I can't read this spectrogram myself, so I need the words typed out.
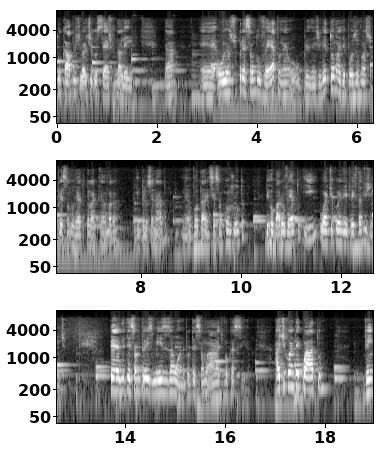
do caput do artigo 7 da lei. Tá? É, houve uma supressão do veto, né? o presidente vetou, mas depois houve uma supressão do veto pela Câmara e pelo Senado. Né? Votaram em sessão conjunta, derrubaram o veto e o artigo 43 está vigente. Pena de detenção de três meses a um ano, proteção à advocacia. Artigo 44 vem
